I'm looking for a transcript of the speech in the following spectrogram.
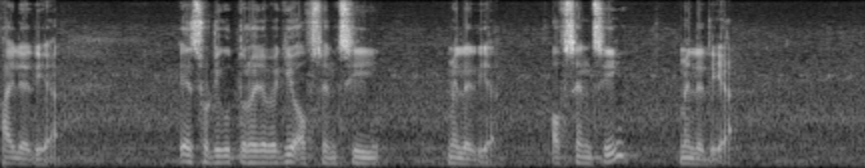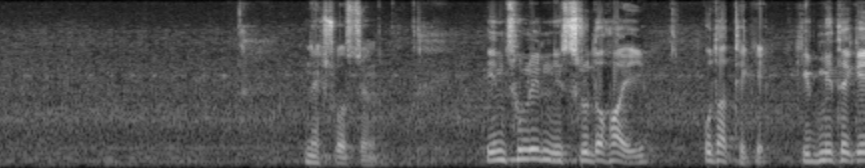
ফাইলেরিয়া এর সঠিক উত্তর হয়ে যাবে কি? Option C malaria option C malaria next question insulin নিঃসৃত হয় কোথা থেকে? কিডনি থেকে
